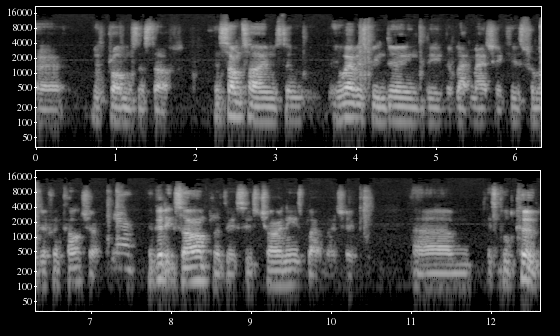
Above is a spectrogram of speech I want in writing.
uh, with problems and stuff, and sometimes the, whoever's been doing the, the black magic is from a different culture. Yeah. A good example of this is Chinese black magic. Um, it's called Ku,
